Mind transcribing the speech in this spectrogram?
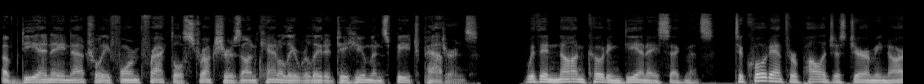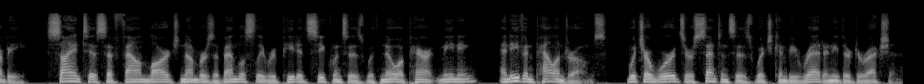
of DNA naturally form fractal structures uncannily related to human speech patterns. Within non-coding DNA segments, to quote anthropologist Jeremy Narby, scientists have found large numbers of endlessly repeated sequences with no apparent meaning, and even palindromes, which are words or sentences which can be read in either direction.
